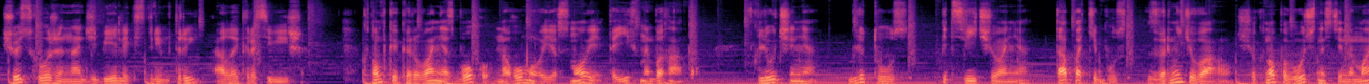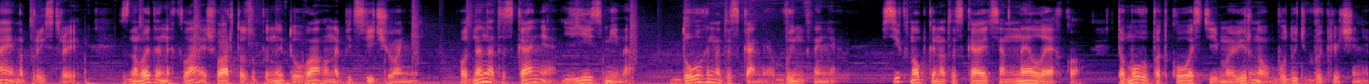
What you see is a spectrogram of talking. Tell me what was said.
щось схоже на JBL Extreme 3, але красивіше. Кнопки керування збоку на гумовій основі та їх небагато. Включення, Bluetooth, підсвічування та патібуст. Зверніть увагу, що кнопок гучності немає на пристрої. З наведених клавіш варто зупинити увагу на підсвічуванні. Одне натискання її зміна, довге натискання вимкнення. Всі кнопки натискаються нелегко, тому випадковості ймовірно будуть виключені.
